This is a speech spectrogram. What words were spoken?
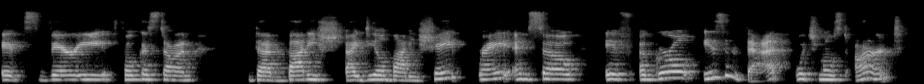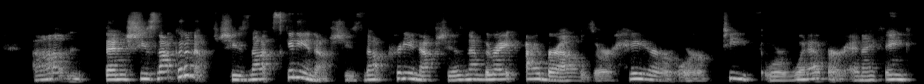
It's very focused on that body, ideal body shape, right? And so if a girl isn't that, which most aren't, um, then she's not good enough. She's not skinny enough. She's not pretty enough. She doesn't have the right eyebrows or hair or teeth or whatever. And I think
